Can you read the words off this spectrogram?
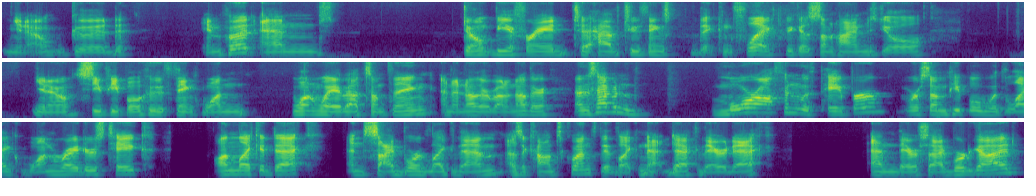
you know, good input and don't be afraid to have two things that conflict because sometimes you'll you know see people who think one one way about something and another about another. And this happened more often with paper where some people would like one writer's take on like a deck and sideboard like them as a consequence. They'd like net deck their deck and their sideboard guide.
